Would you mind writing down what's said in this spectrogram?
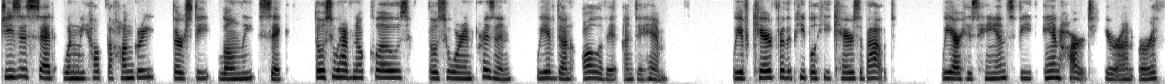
Jesus said, When we help the hungry, thirsty, lonely, sick, those who have no clothes, those who are in prison, we have done all of it unto Him. We have cared for the people He cares about. We are His hands, feet, and heart here on earth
